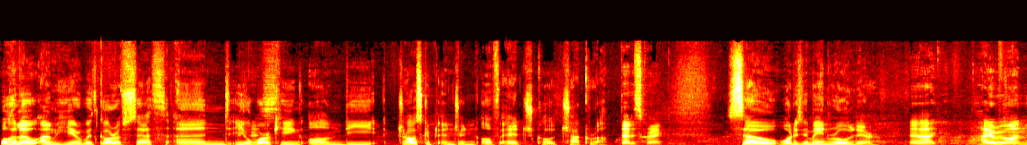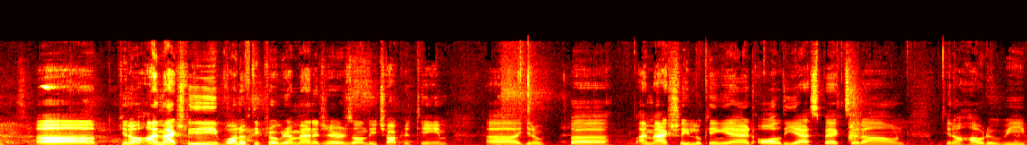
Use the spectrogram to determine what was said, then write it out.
Well, hello, I'm here with Gaurav Seth, and Hey, you're working on the JavaScript engine of Edge called Chakra. That is correct. So, what is your main role there? Uh, hi everyone. Uh, you know, I'm actually one of the program managers on the Chakra team. Uh, you know, uh, I'm actually looking at all the aspects around, you know, how do we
